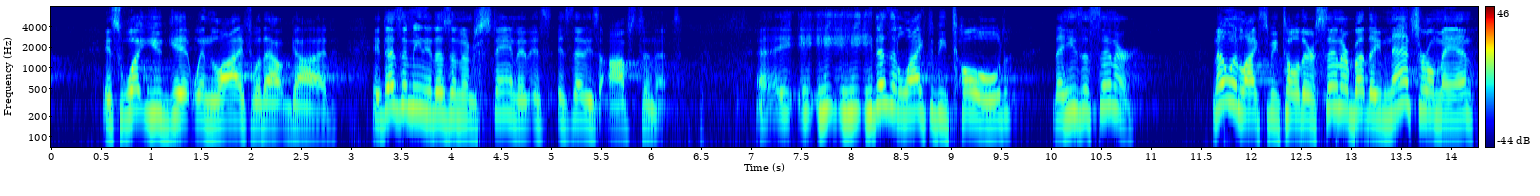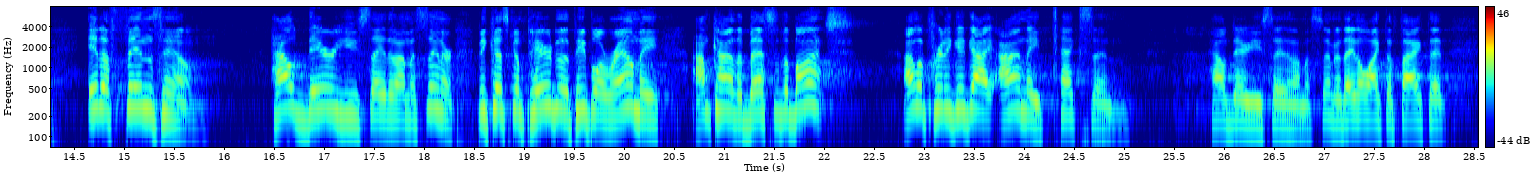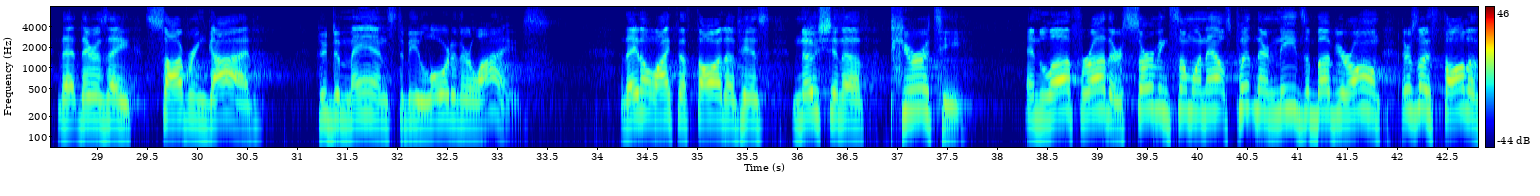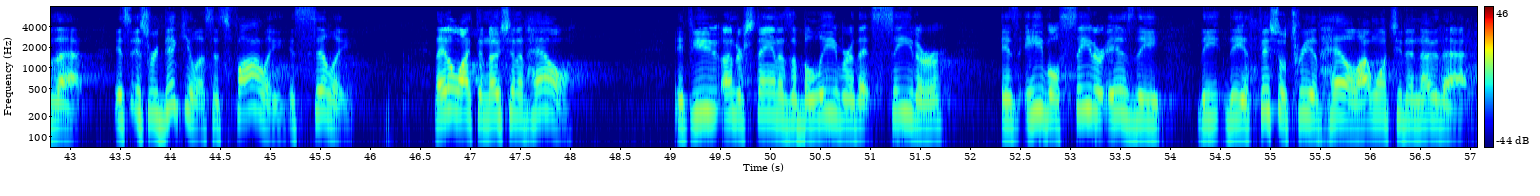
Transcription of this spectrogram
It's what you get in life without God. It doesn't mean he doesn't understand it, it's, it's that he's obstinate. Uh, he, he, he doesn't like to be told that he's a sinner. No one likes to be told they're a sinner, but the natural man, it offends him. How dare you say that I'm a sinner? Because compared to the people around me, I'm kind of the best of the bunch. I'm a pretty good guy. I'm a Texan. How dare you say that I'm a sinner? They don't like the fact that, that there is a sovereign God who demands to be Lord of their lives. They don't like the thought of his notion of purity and love for others, serving someone else, putting their needs above your own. There's no thought of that. It's, it's ridiculous. It's folly. It's silly. They don't like the notion of hell. If you understand as a believer that cedar is evil, cedar is the, the, the official tree of hell. I want you to know that.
